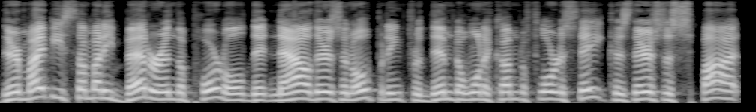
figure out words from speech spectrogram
There might be somebody better in the portal that now there's an opening for them to want to come to Florida State because there's a spot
